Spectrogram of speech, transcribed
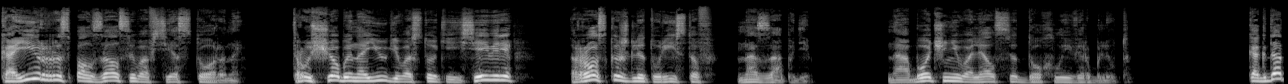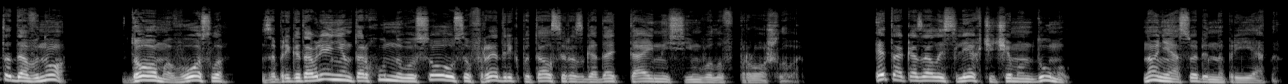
Каир расползался во все стороны. Трущобы на юге, востоке и севере Роскошь для туристов на Западе. На обочине валялся дохлый верблюд. Когда-то давно, дома, в Осло, за приготовлением тархунного соуса Фредерик пытался разгадать тайны символов прошлого. Это оказалось легче, чем он думал, но не особенно приятно.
